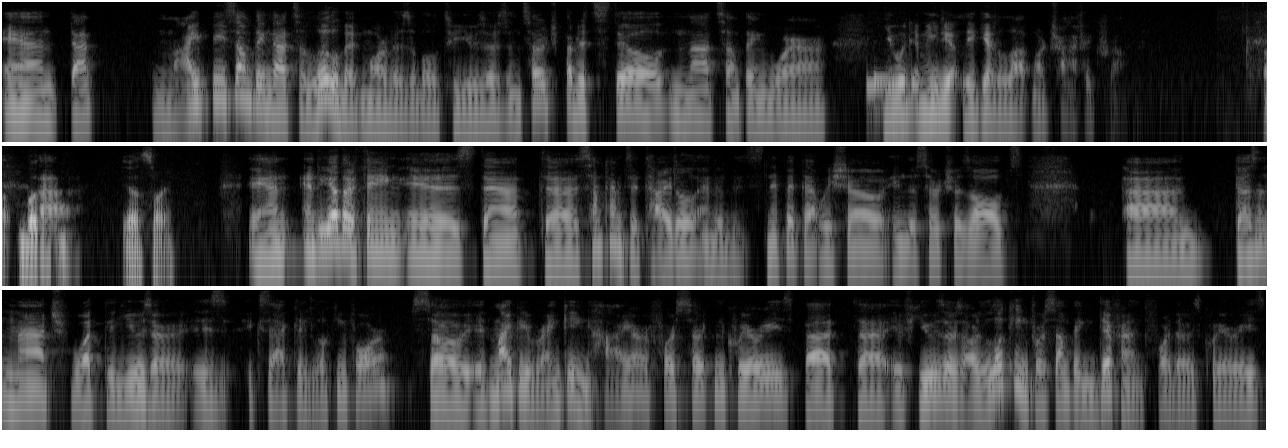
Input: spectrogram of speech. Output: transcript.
And that might be something that's a little bit more visible to users in search, but it's still not something where you would immediately get a lot more traffic from. Uh, but uh, yeah, sorry. And, and the other thing is that uh, sometimes the title and the snippet that we show in the search results uh, doesn't match what the user is exactly looking for. So it might be ranking higher for certain queries, but uh, if users are looking for something different for those queries,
